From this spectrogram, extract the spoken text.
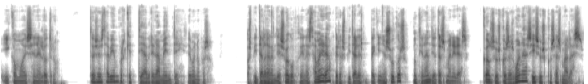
y cómo es en el otro. Entonces está bien porque te abre la mente. Dices, bueno, pues hospital grande sueco funciona de esta manera, pero hospitales pequeños suecos funcionan de otras maneras, con sus cosas buenas y sus cosas malas.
